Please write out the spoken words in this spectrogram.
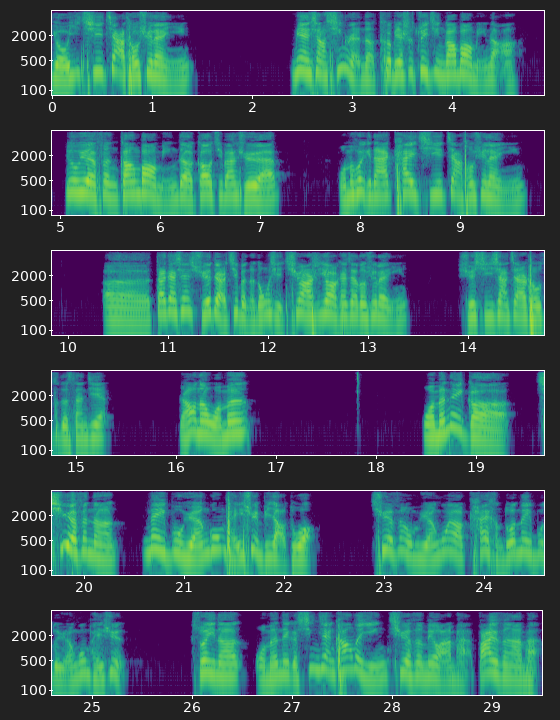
有一期价投训练营，面向新人的，特别是最近刚报名的啊，六月份刚报名的高级班学员，我们会给大家开一期价投训练营。呃，大家先学点基本的东西，七月二十一号开价投训练营，学习一下价值投资的三阶。然后呢，我们我们那个七月份呢，内部员工培训比较多，七月份我们员工要开很多内部的员工培训，所以呢，我们那个新健康的营七月份没有安排，八月份安排。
